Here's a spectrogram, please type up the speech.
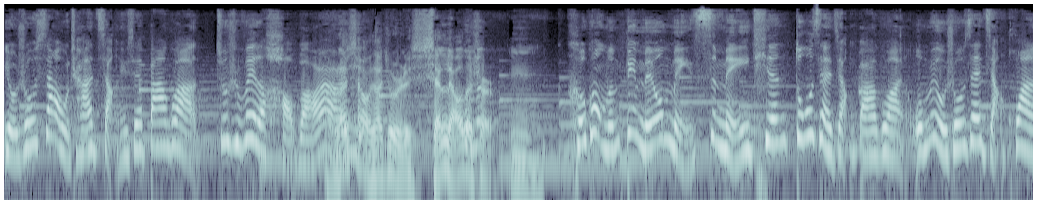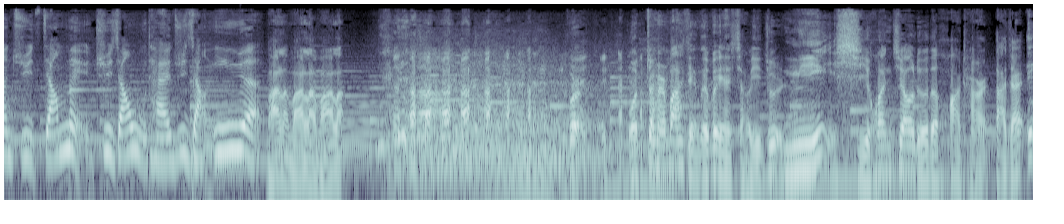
有时候下午茶讲一些八卦，就是为了好玩啊。本。来下午茶就是闲聊的事儿，嗯。何况我们并没有每次每一天都在讲八卦，我们有时候在讲话剧、讲美剧、讲舞台剧、讲音乐。完了完了完了！不是，我正儿八经的问一下小易，就是你喜欢交流的话茬大家哎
